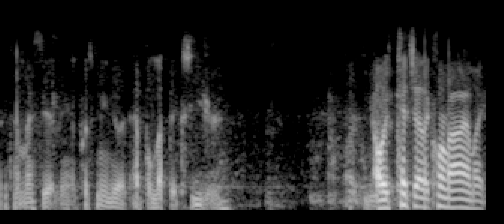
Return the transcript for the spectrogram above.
Every time I see it, it puts me into an epileptic seizure. I always catch it out of the corner of my eye. I'm like,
